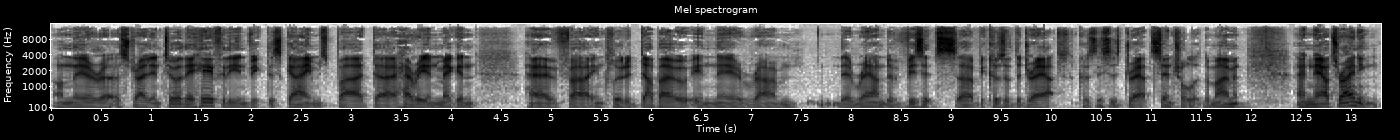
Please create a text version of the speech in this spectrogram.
on their uh, Australian tour. They're here for the Invictus Games, but uh, Harry and Meghan have uh, included Dubbo in their um, their round of visits uh, because of the drought, because this is drought central at the moment, and now it's raining.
